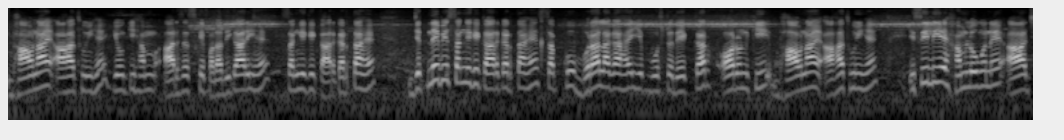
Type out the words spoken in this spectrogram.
भावनाएँ आहत हुई हैं, क्योंकि हम आरएसएस के पदाधिकारी हैं, संघ के कार्यकर्ता हैं। जितने भी संघ के कार्यकर्ता हैं, सबको बुरा लगा है ये पोस्ट देखकर, और उनकी भावनाएँ आहत हुई हैं। इसीलिए हम लोगों ने आज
